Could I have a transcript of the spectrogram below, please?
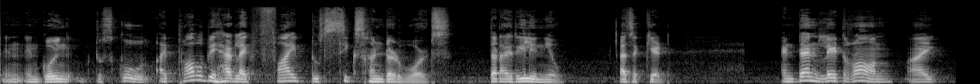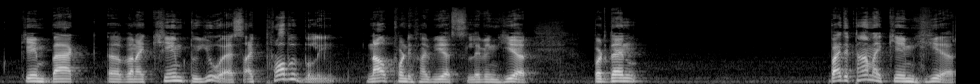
in, in going to school, I probably had like five to six hundred words that I really knew as a kid. And then later on, I came back uh, when I came to US. I probably now 25 years living here, but then by the time I came here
